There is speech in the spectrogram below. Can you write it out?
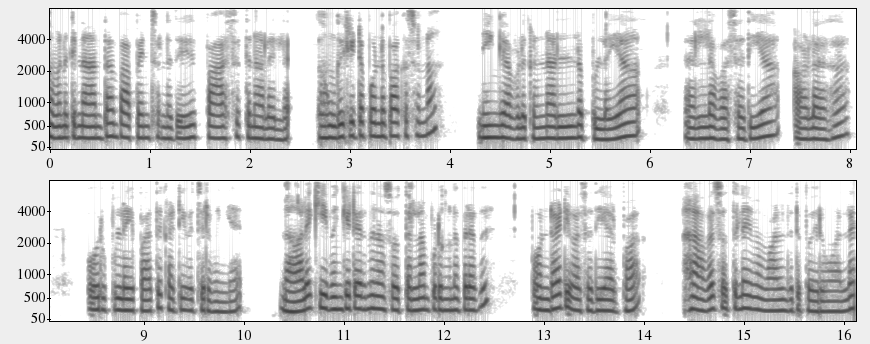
அவனுக்கு நான் தான் பார்ப்பேன்னு சொன்னது பாசத்தினால இல்லை. உங்ககிட்ட பொண்ணு பார்க்க சொன்னால் நீங்கள் அவளுக்கு நல்ல பிள்ளையா நல்ல வசதியா அழகாக ஒரு பிள்ளைய பார்த்து கட்டி வச்சிருவீங்க. நாளைக்கு இவன்கிட்ட இருந்து நான் சொத்தெல்லாம் பிடுங்கின பிறகு பொண்டாட்டி வசதியாக இருப்பா. அவள் சொத்துல இவன் வாழ்ந்துட்டு போயிடுவான்ல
